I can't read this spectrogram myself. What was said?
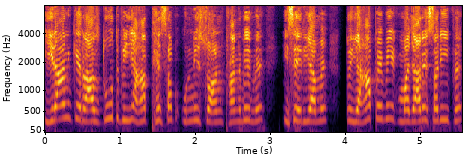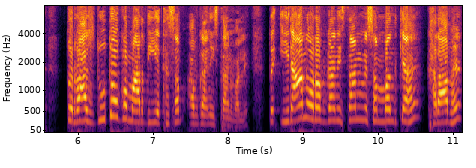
ईरान के राजदूत भी यहाँ थे सब उन्नीस में, इस एरिया में। तो यहाँ पे भी एक मजारे शरीफ है। तो राजदूतों को मार दिए थे सब अफ़गानिस्तान वाले। तो ईरान और अफ़गानिस्तान में संबंध क्या है? खराब है।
